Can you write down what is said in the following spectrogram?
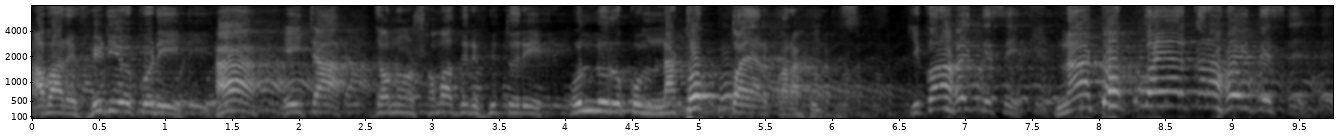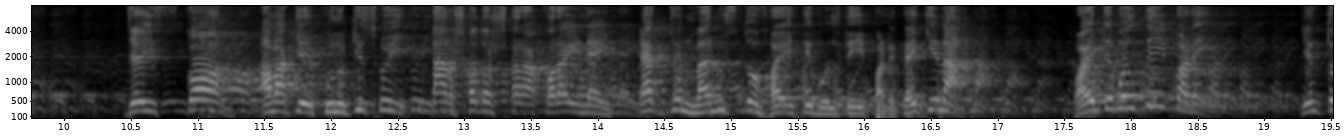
আবার ভিডিও করে হ্যাঁ এইটা জনসমাজের ভিতরে অন্যরকম নাটক তৈরি করা হইতেছে। কি করা হইতেছে? নাটক তৈরি করা হইতেছে। যে ইসকন আমাকে কোনো কিছুই তার সদস্যরা করাই নাই। একজন মানুষ তো ভয়েতে বলতেই পারে, তাই কি না? ভয়েতে বলতেই পারে। কিন্তু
